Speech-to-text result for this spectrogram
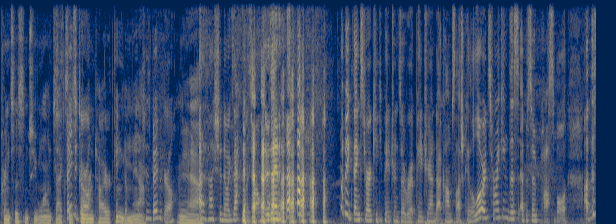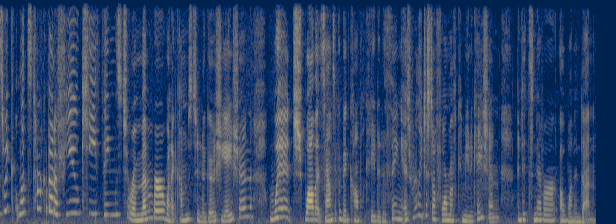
princess and she wants She's access to her entire kingdom. Yeah. She's a baby girl. Yeah. I, I should know exactly what's wrong with her then. Big thanks to our Kiki patrons over at patreon.com slash Kayla Lords for making this episode possible. Uh, this week, let's talk about a few key things to remember when it comes to negotiation, which, while that sounds like a big complicated thing, is really just a form of communication, and it's never a one and done.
